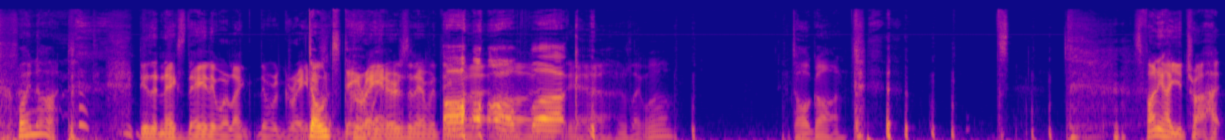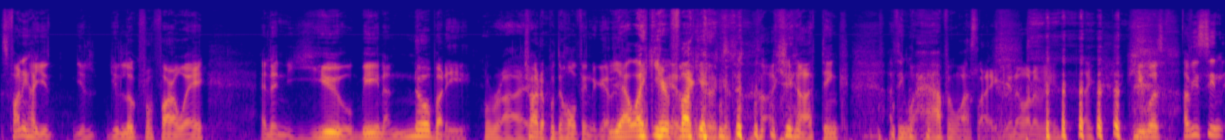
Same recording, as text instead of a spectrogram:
Why not? dude. The next day they were like, they were graders, Don't stay away. graders and everything. Oh, I- fuck. Yeah, I was like, well, it's all gone. it's funny how you try. It's funny how you you you look from far away, and then you, being a nobody, right. try to put the whole thing together. yeah, like you're Yeah, like- fucking you know, I think, I think what happened was like, you know what I mean? Like he was. Have you seen?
